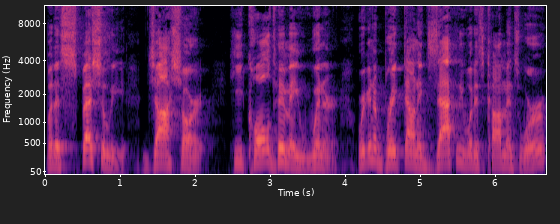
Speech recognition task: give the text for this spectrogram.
but especially Josh Hart. He called him a winner. We're going to break down exactly what his comments were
